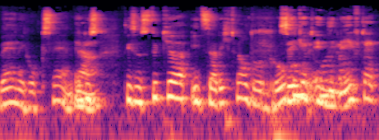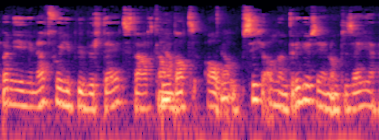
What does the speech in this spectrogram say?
weinig ook zijn. Ja. Dus het is een stukje iets dat echt wel doorbroken Zeker in die leeftijd, wanneer je net voor je puberteit staat, kan Ja. dat al op zich al een trigger zijn om te zeggen,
